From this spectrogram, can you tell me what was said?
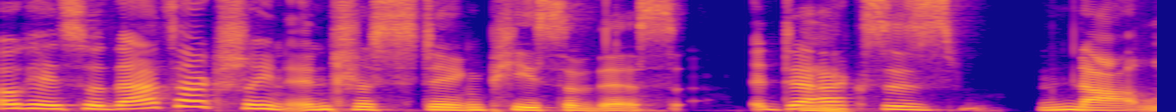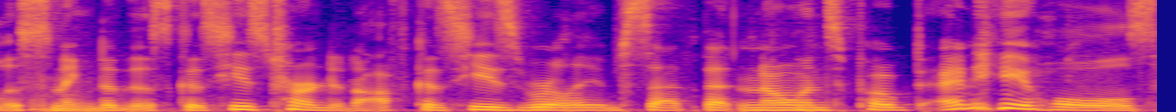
Okay, so that's actually an interesting piece of this. Dax Hmm. is not listening to this because he's turned it off because he's really upset that no one's poked any holes.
